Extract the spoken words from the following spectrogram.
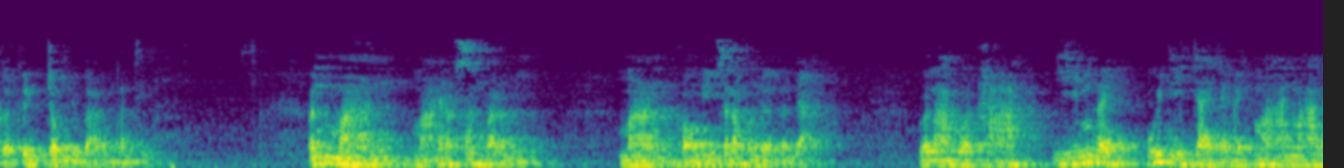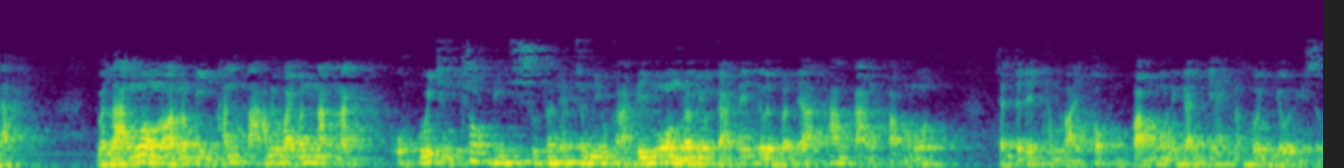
เกิดขึ้นจมอยู่กับอารมณ์ทันทีมันมานมาให้เราสร้างบารมี มานของดีสำหรับคนเดินปัญญาเวลาปวดขายิ้มเลยอุ้ยดีใจจังเลยมานมาแล้วเวลาง่วงนอนแล้วบีบคั้นตาไม่ไหวมันหนักหนัก โอ้โหฉันโชคดีที่สุดแล้วเนี่ยฉันมีโอกาสได้ง่วง แล้วมีโอกาสได้เดินปัญญาท่ามกลางความง่วง ฉันจะได้ทำลายภพของความง่วงในการแยกแล้วก็โยนิสุ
